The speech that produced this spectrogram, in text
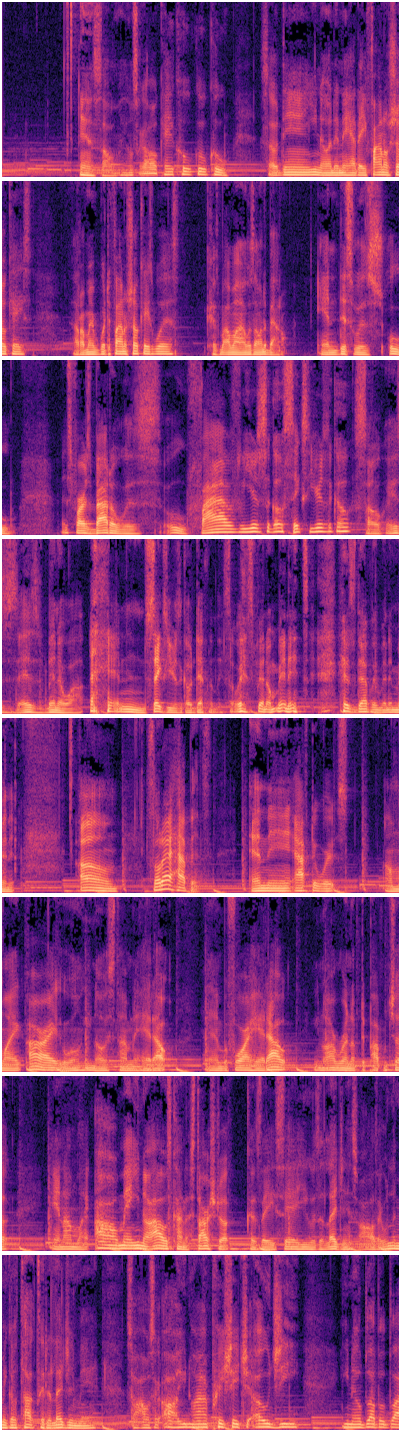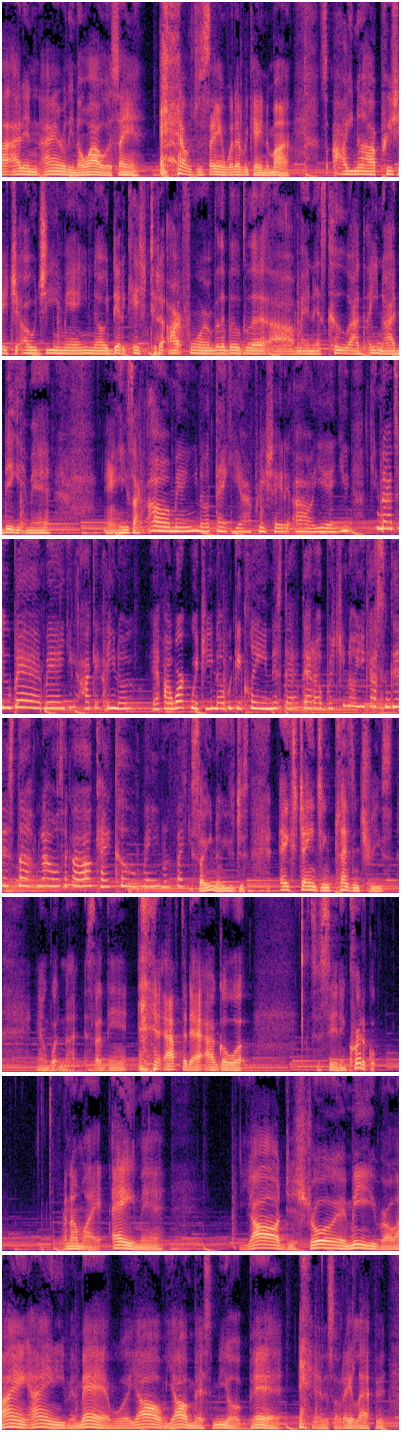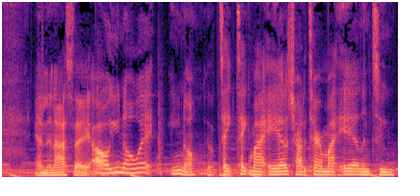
And so it was like, oh, okay, cool, cool, cool. So then, you know, and then they had a final showcase. I don't remember what the final showcase was because my mind was on the battle. And this was, ooh, this first battle was, ooh, five years ago, six years ago. So it's, it's been a while. and six years ago, definitely. So it's been a minute. it's definitely been a minute. Um, so that happens. And then afterwards, I'm like, all right, well, you know, it's time to head out. And before I head out, you know, I run up to Poppin' Chuck and I'm like, oh man, you know, I was kind of starstruck because they said he was a legend. So I was like, well, let me go talk to the legend, man. So I was like, oh, you know, I appreciate your OG, you know, blah blah blah. I didn't, I didn't really know what I was saying. I was just saying whatever came to mind. So, oh, you know, I appreciate your OG, man. You know, dedication to the art form, blah blah blah. Oh man, that's cool. I, you know, I dig it, man. And he's like, "Oh man, you know, thank you, I appreciate it. Oh yeah, you you're not too bad, man. You, I can, you know, if I work with you, you know, we can clean this, that, that up. But you know, you got some good stuff." And I was like, "Oh, okay, cool, man. You know, thank you." So you know, he was just exchanging pleasantries and whatnot. So then after that, I go up to Sid in critical, and I'm like, "Hey, man." Y'all destroyed me, bro. I ain't I ain't even mad, boy. Y'all y'all messed me up bad. and so they laughing. And then I say, oh, you know what? You know, take take my L, try to turn my L into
